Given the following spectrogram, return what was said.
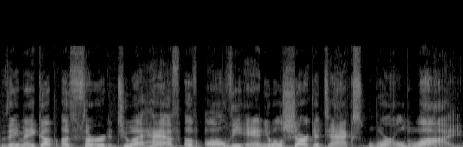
they make up a third to a half of all the annual shark attacks worldwide.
